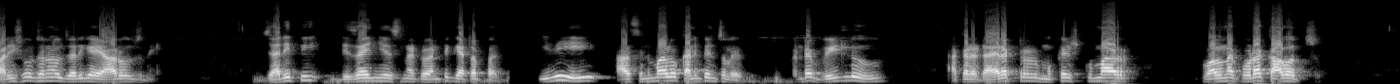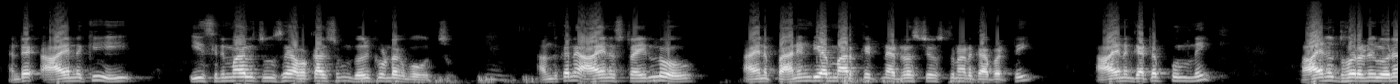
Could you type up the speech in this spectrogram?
పరిశోధనలు జరిగాయి ఆ రోజునే. జరిపి డిజైన్ చేసినటువంటి గెటప్ అది. ఇది ఆ సినిమాలో కనిపించలేదు. అంటే వీళ్ళు అక్కడ డైరెక్టర్ ముఖేష్ కుమార్ వలన కూడా కావచ్చు. అంటే ఆయనకి ఈ సినిమాలు చూసే అవకాశం దొరికి ఉండకపోవచ్చు. అందుకని ఆయన స్టైల్లో ఆయన పాన్ ఇండియా మార్కెట్ని అడ్రస్ చేస్తున్నాడు కాబట్టి ఆయన గెటప్పుల్ని ఆయన ధోరణిలోనే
